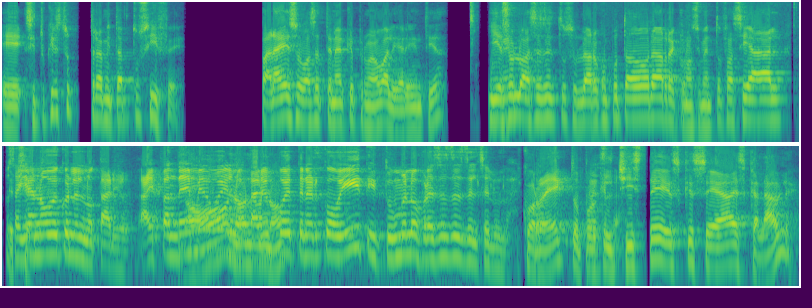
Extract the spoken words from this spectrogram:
eh, si tú quieres tu- tramitar tu CIFE, para eso vas a tener que primero validar identidad. Y eso lo haces en tu celular o computadora, reconocimiento facial. O sea, ya no voy con el notario. Hay pandemia, No, el no, no, notario no. puede tener COVID y tú me lo ofreces desde el celular. Correcto, porque el chiste es que sea escalable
